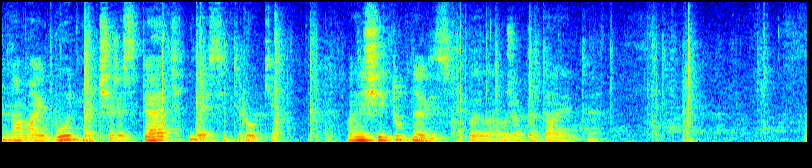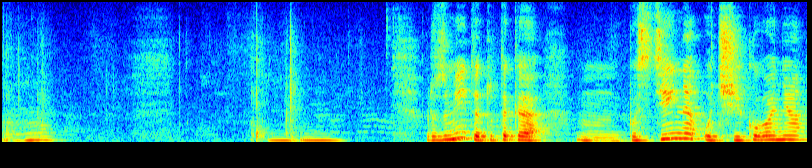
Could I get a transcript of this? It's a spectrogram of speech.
на майбутнє через 5-10 років? Вони ще й тут не відступили, вже питаєте. Ага. Мгм. Розумієте, тут таке постійне очікування,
